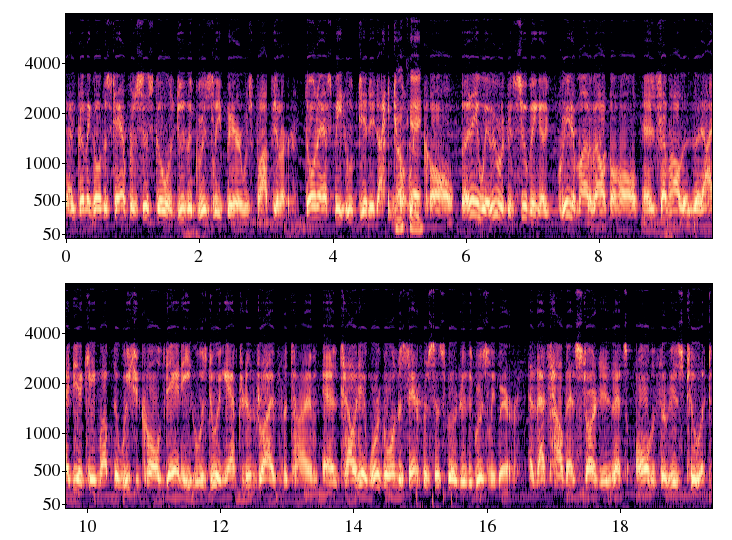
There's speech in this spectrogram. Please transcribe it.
I'm going to go to San Francisco and do the Grizzly Bear was popular. Don't ask me who did it. I don't recall. But anyway, we were consuming a great amount of alcohol, and somehow the, the idea came up that we should call Danny, who was doing afternoon drive at the time, and tell him we're going to San Francisco to do the Grizzly Bear. And that's how that started, and that's all that there is to it.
